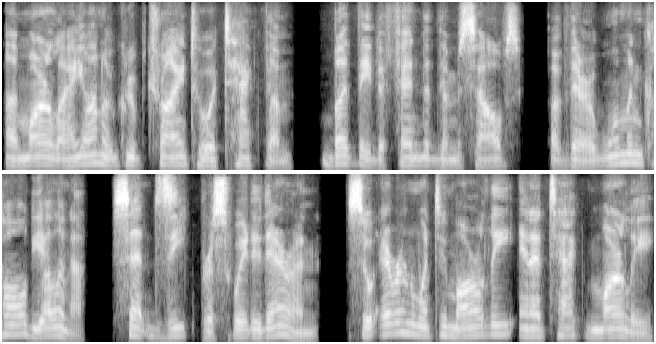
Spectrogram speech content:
a Marliano group tried to attack them, but they defended themselves, of their woman called Yelena, Set Zeke persuaded Eren, so Eren went to Marley and attacked Marley,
